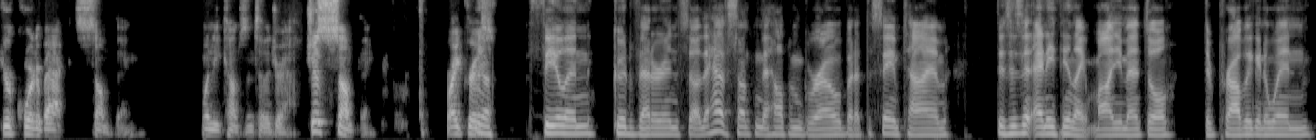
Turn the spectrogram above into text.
your quarterback something when he comes into the draft. Just something. Right, Chris? Thielen, good veteran, so they have something to help him grow. But at the same time, this isn't anything like monumental. They're probably going to win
